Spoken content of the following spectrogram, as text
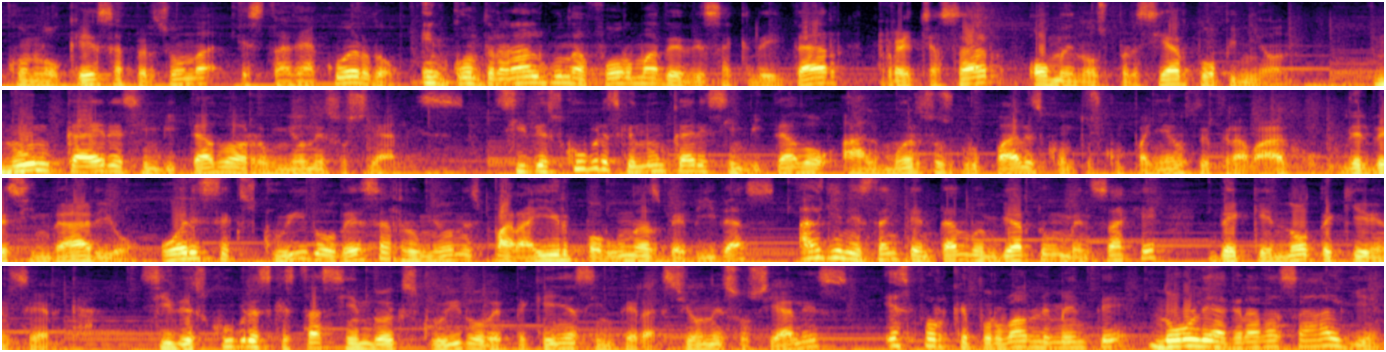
con lo que esa persona está de acuerdo. Encontrará alguna forma de desacreditar, rechazar o menospreciar tu opinión. Nunca eres invitado a reuniones sociales. Si descubres que nunca eres invitado a almuerzos grupales con tus compañeros de trabajo, del vecindario, o eres excluido de esas reuniones para ir por unas bebidas, alguien está intentando enviarte un mensaje de que no te quieren cerca. Si descubres que estás siendo excluido de pequeñas interacciones sociales, es porque probablemente no le agradas a alguien.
